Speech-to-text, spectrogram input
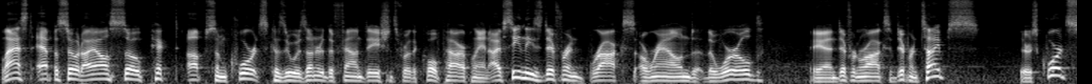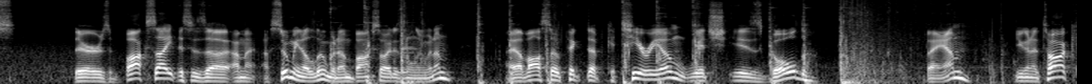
Last episode, I also picked up some quartz because it was under the foundations for the coal power plant. I've seen these different rocks around the world, and different rocks of different types. There's quartz, there's bauxite. This is, I'm assuming aluminum. Bauxite is aluminum. I have also picked up caterium, which is gold. Bam. You gonna talk?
